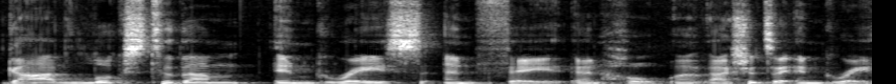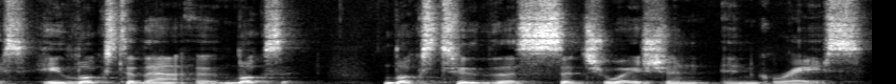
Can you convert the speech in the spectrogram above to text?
God looks to them in grace and faith and hope. I should say in grace. He looks to them looks looks to the situation in grace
